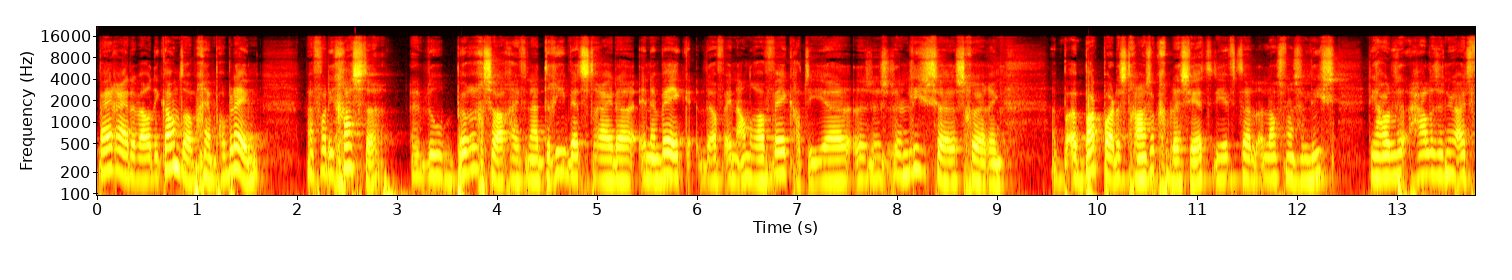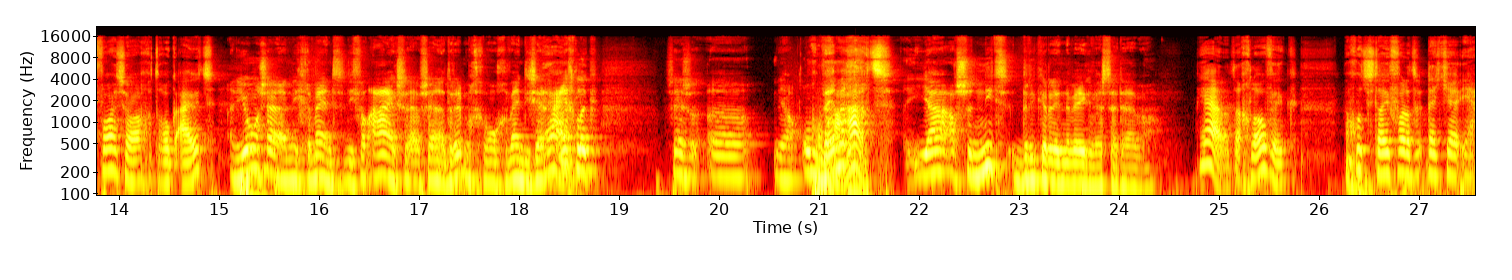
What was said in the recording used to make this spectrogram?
wij rijden wel die kant op, geen probleem. Maar voor die gasten, ik bedoel, Burgzorg heeft na drie wedstrijden in een week, of in anderhalf week, had hij z- een liesscheuring. Bakbord is trouwens ook geblesseerd. Die heeft eh, last van zijn lies. Die houden, halen ze nu uit voorzorg er ook uit. En die jongens zijn het niet gewend. Die van Ajax zijn het ritme gewoon gewend. Die zijn Ja. eigenlijk zijn ze, ja, onwennig. Ja, als ze niet drie keer in de week een wedstrijd hebben. Ja, dat, dat geloof ik. Maar goed, stel je voor dat, dat je... Ja,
